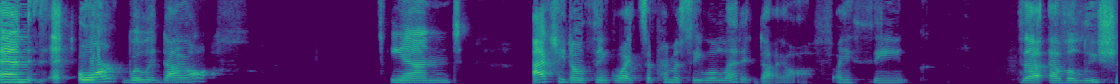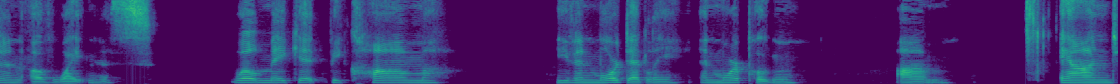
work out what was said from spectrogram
And eh, or will it die off? And I actually don't think white supremacy will let it die off. I think the evolution of whiteness will make it become even more deadly and more potent. Um, and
